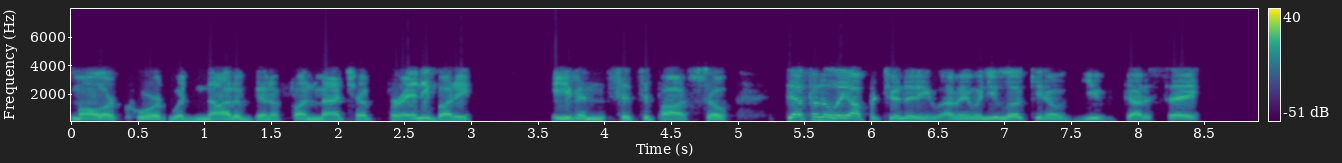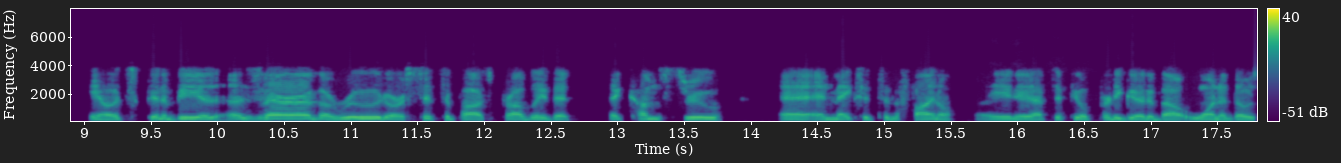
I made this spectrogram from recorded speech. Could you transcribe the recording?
smaller court would not have been a fun matchup for anybody, even Tsitsipas. So definitely opportunity. I mean, when you look, you know, you've got to say, you know, it's going to be a, a Zverev, a Ruud, or a probably that that comes through and, and makes it to the final. You have to feel pretty good about one of those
